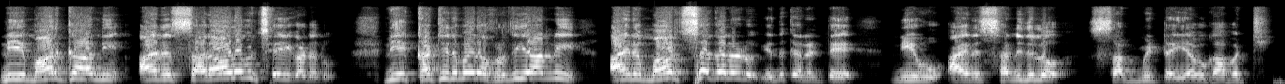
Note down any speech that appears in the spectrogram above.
నీ మార్గాన్ని ఆయన సరళం చేయగలడు. నీ కఠినమైన హృదయాన్ని ఆయన మార్చగలడు. ఎందుకనంటే నీవు ఆయన సన్నిధిలో సబ్మిట్ అయ్యావు కాబట్టి.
